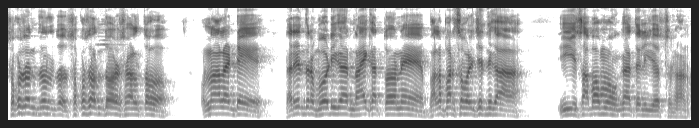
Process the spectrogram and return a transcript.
సుఖ సంతో సుఖ సంతోషాలతో ఉండాలంటే నరేంద్ర మోడీ గారి నాయకత్వాన్ని బలపరచవలసిందిగా ఈ సభాముఖంగా తెలియజేస్తున్నాను.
